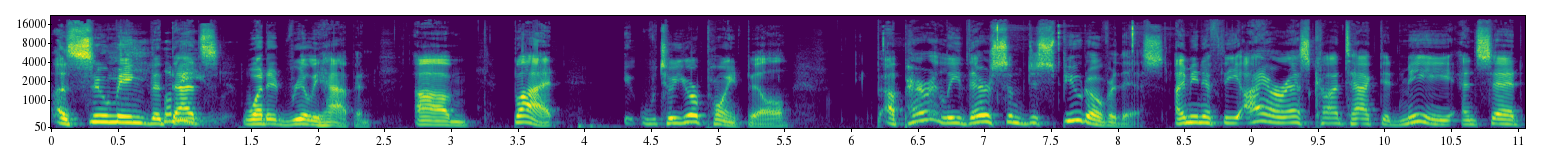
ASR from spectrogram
assuming that Let that's me... what had really happened. Um, but to your point, Bill, apparently there's some dispute over this. I mean, if the IRS contacted me and said,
